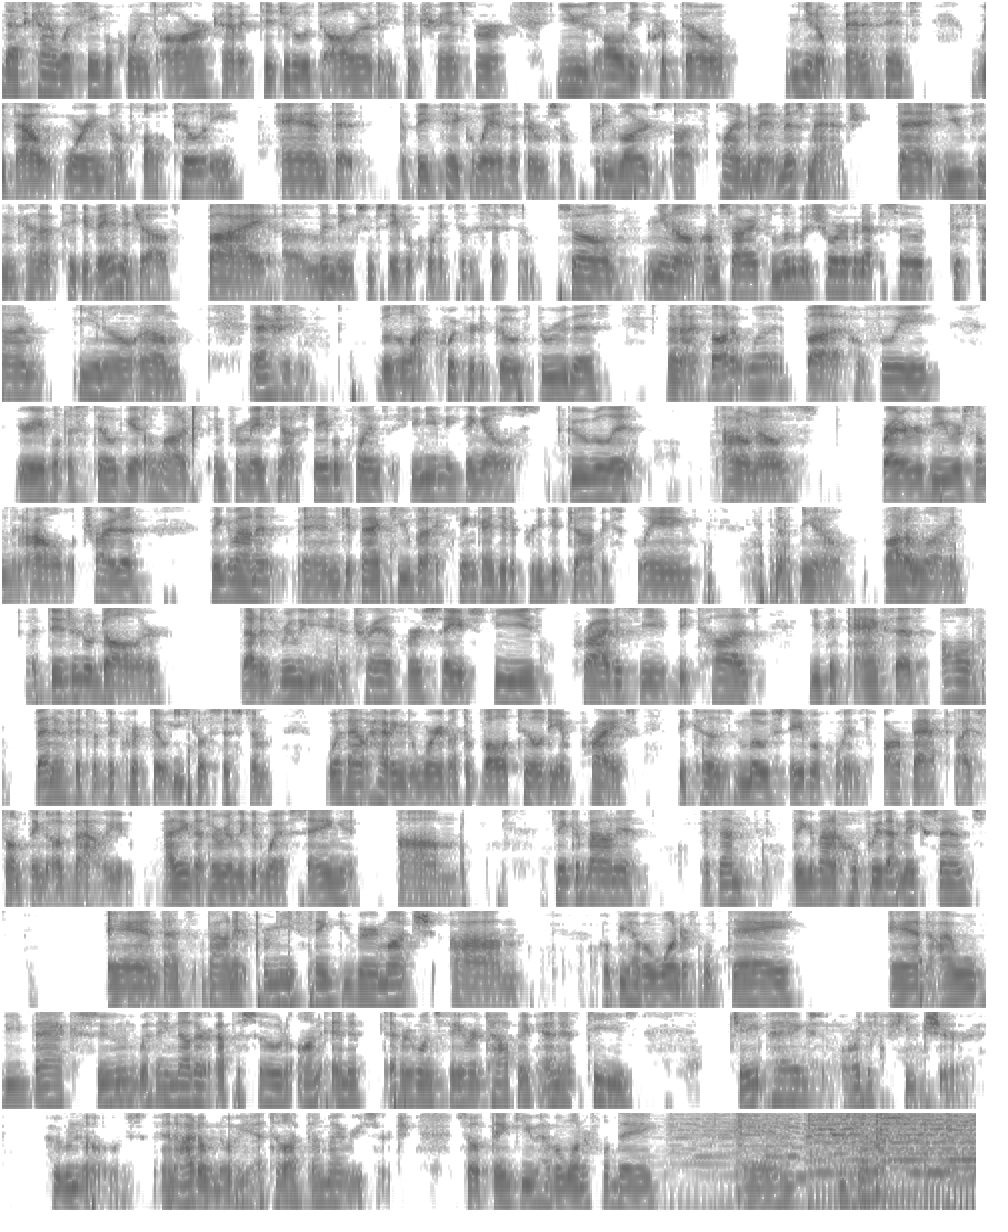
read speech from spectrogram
that's kind of what stablecoins are, kind of a digital dollar that you can transfer, use all the crypto, you know, benefits without worrying about the volatility. And that the big takeaway is that there was a pretty large uh, supply and demand mismatch that you can kind of take advantage of by uh, lending some stablecoins to the system. So, you know, I'm sorry it's a little bit short of an episode this time. You know, um, it actually was a lot quicker to go through this than I thought it would, but hopefully you're able to still get a lot of information out of stablecoins. If you need anything else, Google it. I don't know, write a review or something. I'll try to think about it and get back to you. But I think I did a pretty good job explaining the, you know, bottom line, a digital dollar that is really easy to transfer, saves fees, privacy, because you can access all the benefits of the crypto ecosystem without having to worry about the volatility in price because most stablecoins are backed by something of value. I think that's a really good way of saying it. Um, think about it. If that think about it, hopefully that makes sense. And that's about it for me. Thank you very much. Um, hope you have a wonderful day. And I will be back soon with another episode on NF- everyone's favorite topic NFTs, JPEGs, or the future. Who knows? And I don't know yet till I've done my research. So thank you. Have a wonderful day and peace out.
